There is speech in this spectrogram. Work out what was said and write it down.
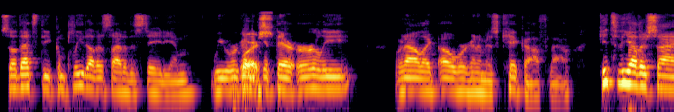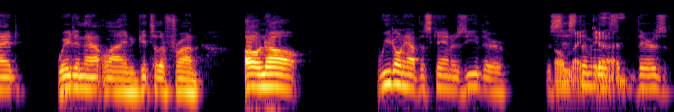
So that's the complete other side of the stadium. We were going to get there early. We're now like, oh, we're going to miss kickoff now. Get to the other side, wait in that line, get to the front. Oh, no, we don't have the scanners either. The Oh system is there's,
